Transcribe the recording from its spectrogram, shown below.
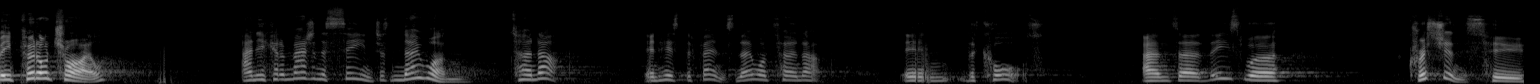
being put on trial, and you can imagine the scene just no one turned up in his defense, no one turned up in the court. And uh, these were Christians who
